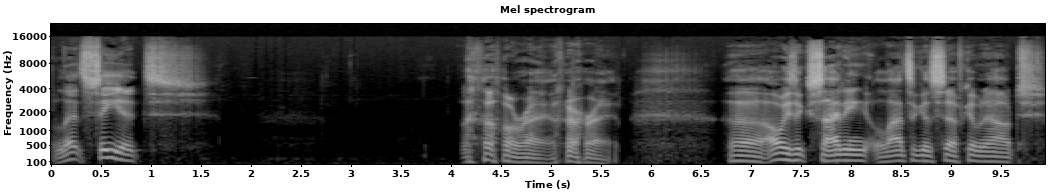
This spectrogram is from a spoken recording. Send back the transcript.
Let's see it. all right, all right. Uh, always exciting. Lots of good stuff coming out.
